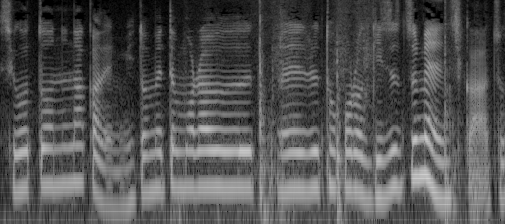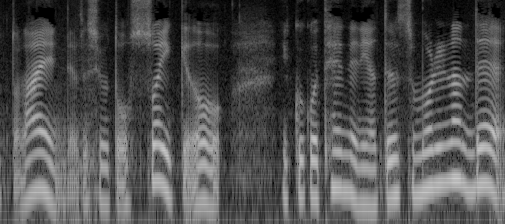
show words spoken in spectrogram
仕事の中で認めてもらえるところ、技術面しかちょっとないんで、私仕事遅いけど、一個一個丁寧にやってるつもりなんで、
